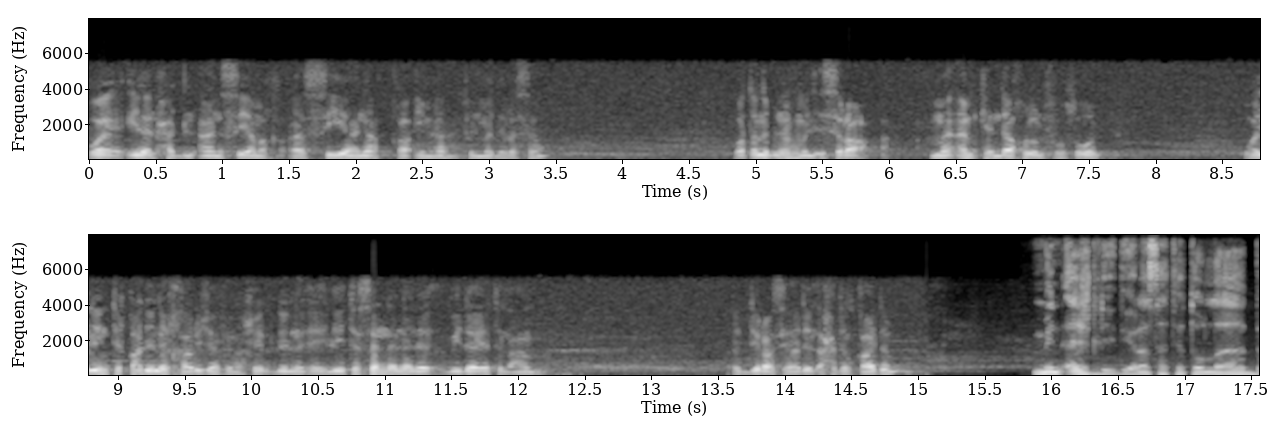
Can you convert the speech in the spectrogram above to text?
وإلى الحد الآن الصيانة قائمة في المدرسة. وطلبنا منهم الإسراع ما أمكن داخل الفصول والانتقال إلى خارجها في الأخير ليتسنى لنا بداية العام الدراسي هذا الأحد القادم. من أجل دراسة الطلاب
